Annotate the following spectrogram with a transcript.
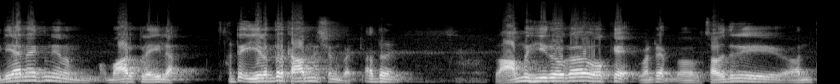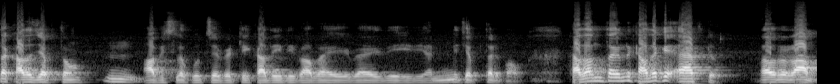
ఇలియానాకి నేను మార్కులు వేయలే. అంటే వీళ్ళిద్దరు కాంబినేషన్ బట్టి. అర్థమైంది. రామ్ హీరోగా ఓకే. అంటే చౌదరి అంతా కథ చెప్తాం. ఆఫీస్లో కూర్చోబెట్టి కథ ఇది బాబాయ్ ఇది ఇది అన్నీ చెప్తాడు పాపం. కథ అంతా కథకి యాప్ట్. ఎవరు? రామ్.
